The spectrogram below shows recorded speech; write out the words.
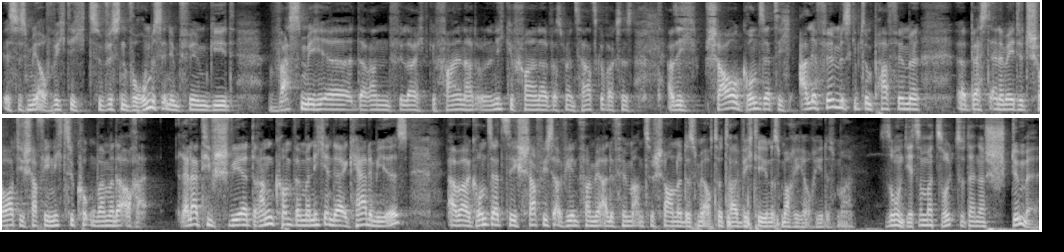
ist es mir auch wichtig zu wissen, worum es in dem Film geht, was mir daran vielleicht gefallen hat oder nicht gefallen hat, was mir ins Herz gewachsen ist. Also ich schaue grundsätzlich alle Filme. Es gibt so ein paar Filme, äh, Best Animated Short, die schaffe ich nicht zu gucken, weil man da auch relativ schwer drankommt, wenn man nicht in der Academy ist. Aber grundsätzlich schaffe ich es auf jeden Fall, mir alle Filme anzuschauen und das ist mir auch total wichtig und das mache ich auch jedes Mal. So, und jetzt nochmal zurück zu deiner Stimme.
